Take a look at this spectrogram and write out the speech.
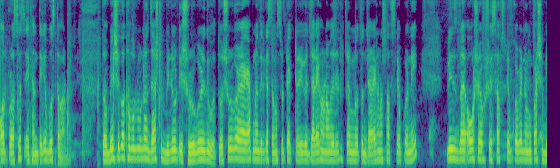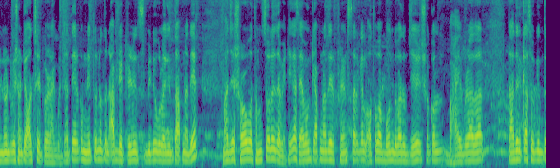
অল প্রসেস এখান থেকে বুঝতে পারবেন। তো বেশি কথা বলব না জাস্ট ভিডিওটি শুরু করে দেবো। তো শুরু করার আগে আপনাদের কাছে আমার ছোট্ট একটা রিকোয়েস্ট যারা এখন আমাদের ইউটিউব চ্যানেল নতুন, যারা এখনও সাবস্ক্রাইব করেনি প্লিজ ভাই অবশ্যই অবশ্যই সাবস্ক্রাইব করবেন এবং পাশে বিল নোটিফিকেশনটি অল সেট করে রাখবেন, যাতে এরকম নিত্য নতুন আপডেট রিলস ভিডিওগুলো কিন্তু আপনাদের মাঝে সর্বপ্রথম চলে যাবে, ঠিক আছে? এবং কি আপনাদের ফ্রেন্ড সার্কেল অথবা বন্ধু বান্ধব যে সকল ভাই ব্রাদার তাদের কাছেও কিন্তু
